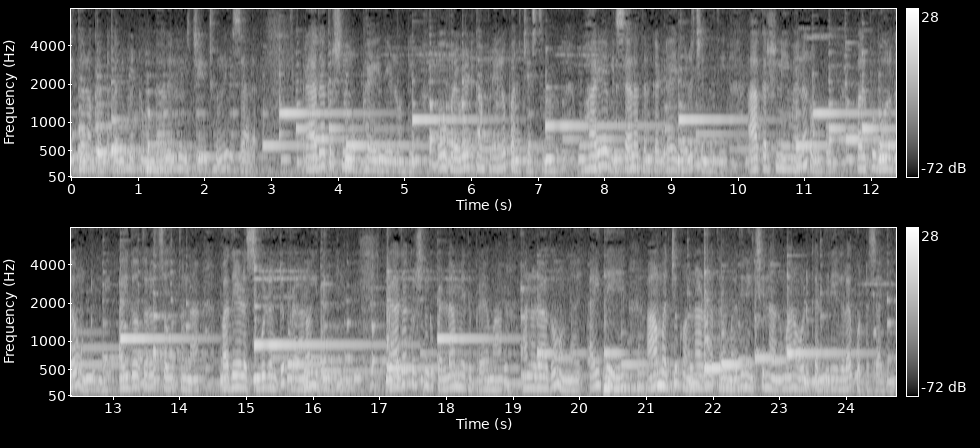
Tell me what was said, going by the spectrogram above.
సీతను గంట కనిపెట్టి ఉండాలని నిశ్చయించుకుంది విశాల. రాధాకృష్ణ ముప్పై ఐదేళ్ళు ఉంటే ఓ ప్రైవేట్ కంపెనీలో పనిచేస్తున్నాడు. భార్య విశాల అతనికంటే ఐదేళ్ళు చిన్నది. ఆకర్షణీయమైన రూపం కలుపుగోరుగా ఉంటుంది. ఐదో తరగతి చదువుతున్న పదేళ్ళ శివుడు అంటే ప్రాణం ఇద్దరికి. రాధాకృష్ణకు పెళ్ళాం మీద ప్రేమ అనురాగం ఉన్నాయి. అయితే ఆ మధ్య కొన్నాడు అతను మదిని ఇచ్చిన అనుమానం ఒకటి కందిరీగలా కొట్టసాగింది.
